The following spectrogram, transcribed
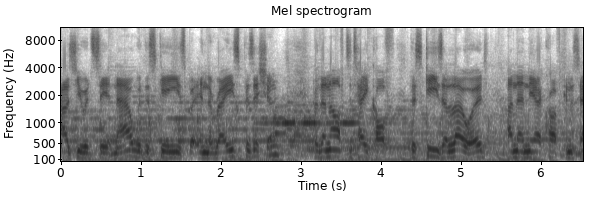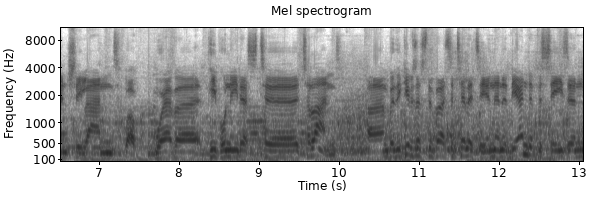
as you would see it now with the skis, but in the raised position. But then after takeoff, the skis are lowered, and then the aircraft can essentially land, well, wherever people need us to, to land. Um, but it gives us the versatility, and then at the end of the season,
